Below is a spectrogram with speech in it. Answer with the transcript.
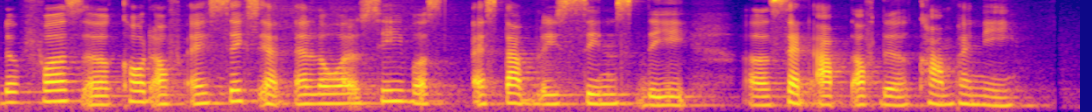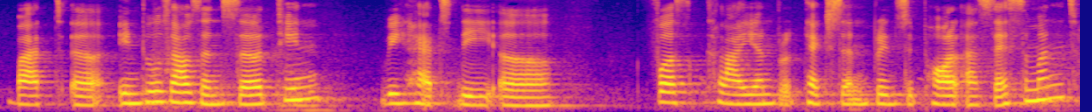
The first uh, code of ethics at LOLC was established since the uh, setup of the company. But uh, in 2013, we had the uh, first client protection principle assessment,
